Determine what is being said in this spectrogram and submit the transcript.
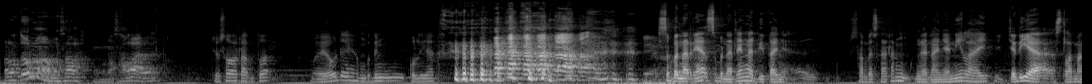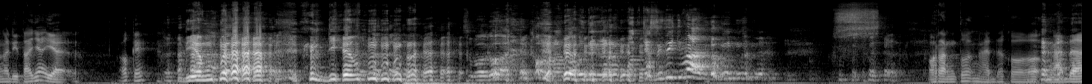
Orang tua lu gak masalah? Gak masalah ya. justru orang tua ya udah yang penting kuliah Ya. sebenarnya sebenarnya nggak ditanya sampai sekarang nggak nanya nilai jadi ya selama nggak ditanya ya oke diam diam Semoga kalau orang tua denger podcast ini gimana dong? orang tua nggak ada kok nggak ada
